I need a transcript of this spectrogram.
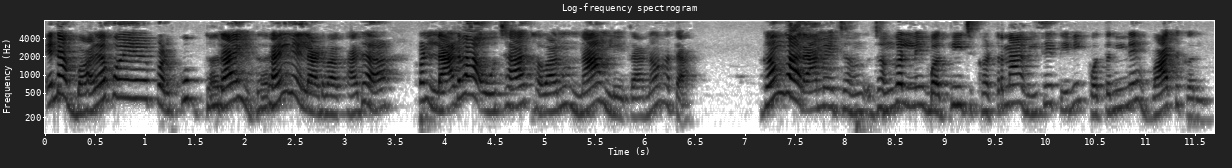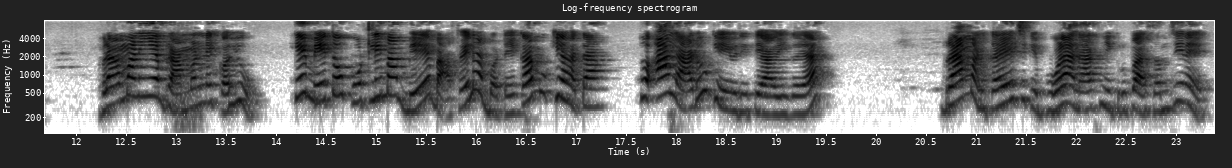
એના બાળકોએ પણ ખૂબ ધરાઈ ધરાઈને લાડવા ખાધા, પણ લાડવા ઓછા થવાનું નામ લેતા ન હતા. ગંગારામે જંગ- જંગલની બધી જ ઘટના વિશે તેની પત્નીને વાત કરી. બ્રાહ્મણીએ બ્રાહ્મણને કહ્યું કે, મેં તો પોટલીમાં બે બાફેલા બટેકા મૂક્યા હતા. તો આ લાડુ કેવી રીતે આવી ગયા? બ્રાહ્મણ કહે છે કે, ભોળાનાથની કૃપા સમજીને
